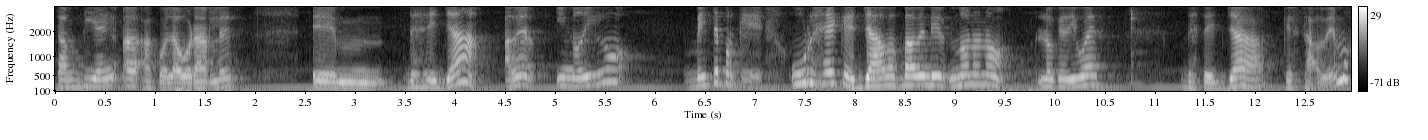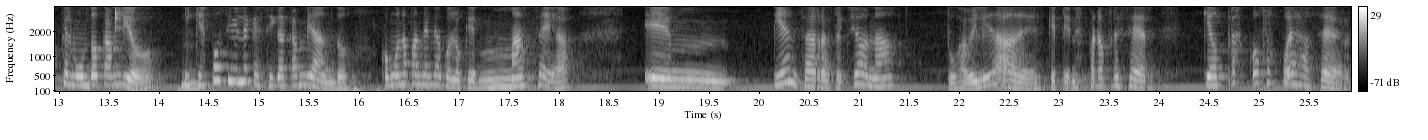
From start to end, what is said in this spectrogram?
también a, a colaborarles em, desde ya. A ver, y no digo, vete porque urge que ya va, va a venir. No, no, no. Lo que digo es, desde ya que sabemos que el mundo cambió y que es posible que siga cambiando con una pandemia, con lo que más sea, em, piensa, reflexiona tus habilidades que tienes para ofrecer, qué otras cosas puedes hacer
